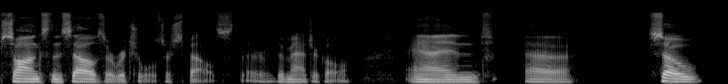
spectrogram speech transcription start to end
songs themselves are rituals or spells. They're they're magical, and uh, so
